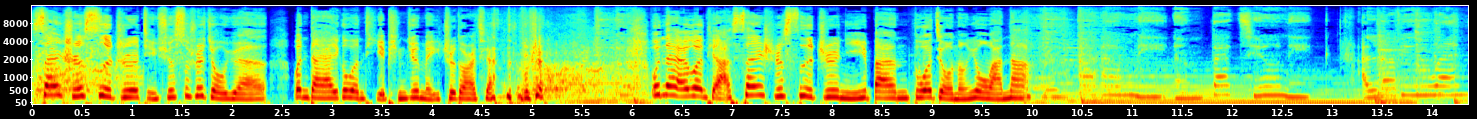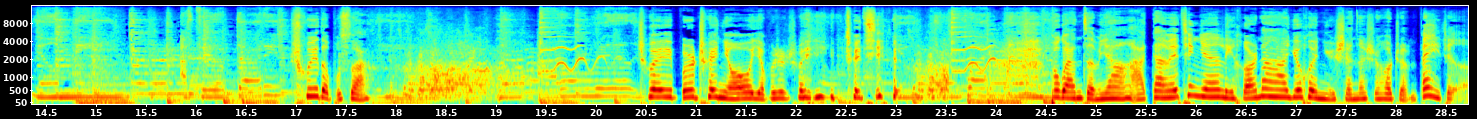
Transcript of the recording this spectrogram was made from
三十四支，仅需四十九元。问大家一个问题，平均每一支多少钱？不是，问大家一个问题啊，三十四支你一般多久能用完呢？吹的不算，吹不是吹牛，也不是吹吹气。不管怎么样啊，敢为青年礼盒呢，约会女神的时候准备着。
